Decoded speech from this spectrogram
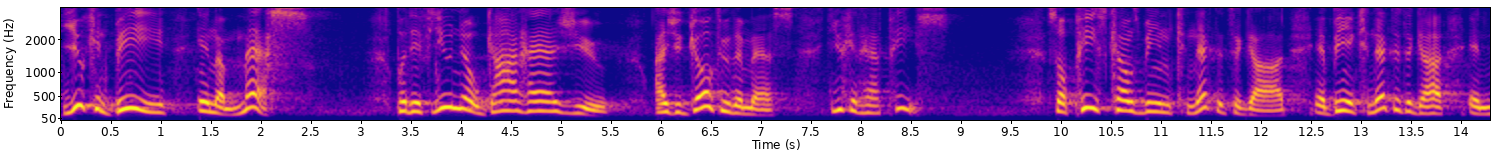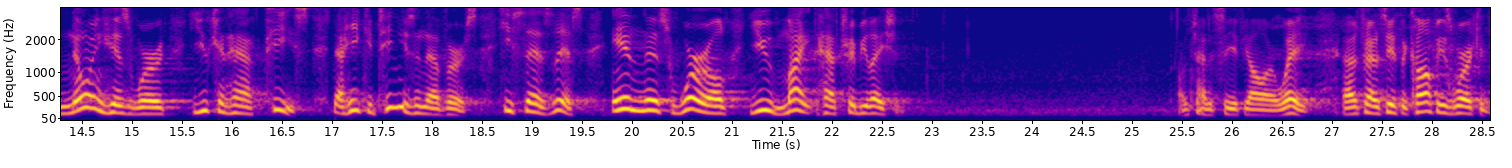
You can be in a mess, but if you know God has you, as you go through the mess, you can have peace. So peace comes being connected to God, and being connected to God and knowing His word, you can have peace. Now, he continues in that verse. He says this In this world, you might have tribulation. I'm trying to see if y'all are awake. I'm trying to see if the coffee's working.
